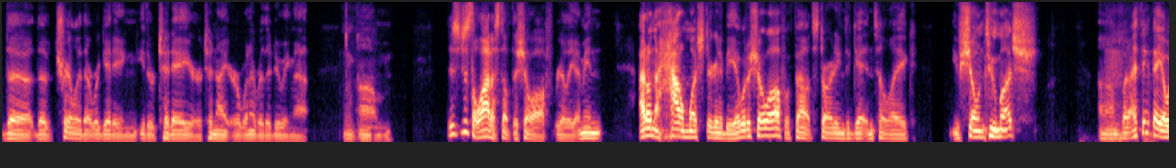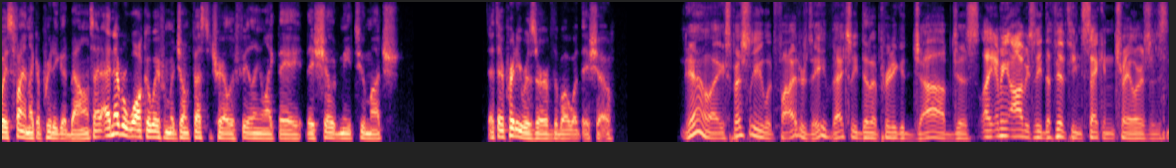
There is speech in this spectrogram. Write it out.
the the trailer that we're getting either today or tonight or whenever they're doing that. Okay. Um, there's just a lot of stuff to show off. Really, I mean, I don't know how much they're going to be able to show off without starting to get into like you've shown too much. Um. But I think they always find like a pretty good balance. I, I never walk away from a Jump Festa trailer feeling like they they showed me too much. That they're pretty reserved about what they show. Yeah, like especially with fighters, they've actually done a pretty good job. Just like I mean, obviously the 15 second trailers is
